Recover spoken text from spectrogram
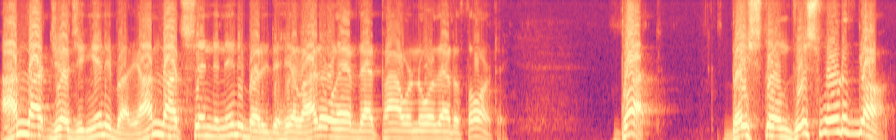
I'm not judging anybody. I'm not sending anybody to hell. I don't have that power nor that authority. But, based on this Word of God,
